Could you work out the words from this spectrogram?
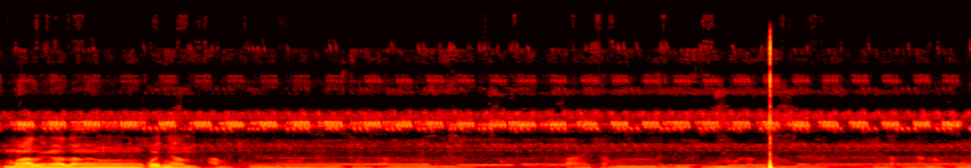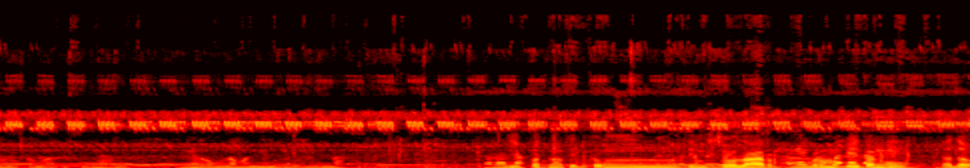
Mahal nga lang ang kwan yan. Ang puno niyan, ang kahit ang naging puno lang yan, laki lang ng puno ng kamatis na yan. Pero ang laman yan, ganyan na. Lipat natin tong ating solar para makita ni Tado.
